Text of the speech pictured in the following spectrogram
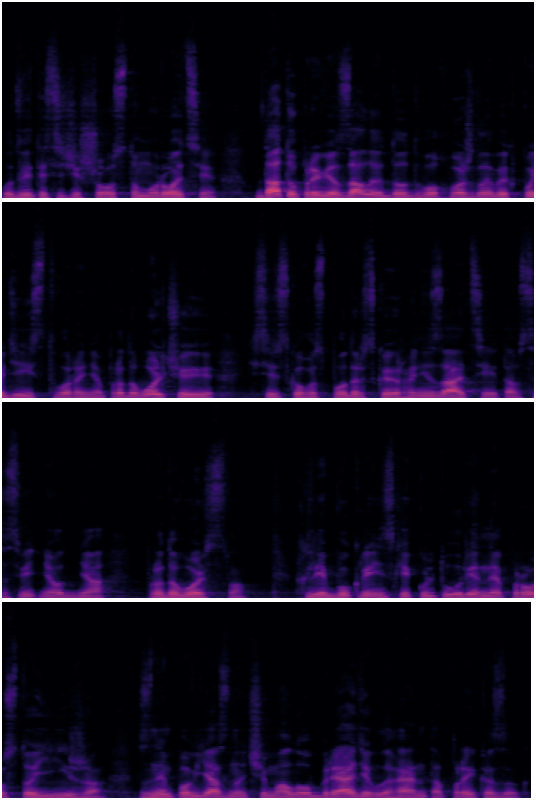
у 2006 році. Дату прив'язали до двох важливих подій: створення продовольчої і сільськогосподарської організації та Всесвітнього дня продовольства. Хліб в українській культурі не просто їжа. З ним пов'язано чимало обрядів, легенд та приказок.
